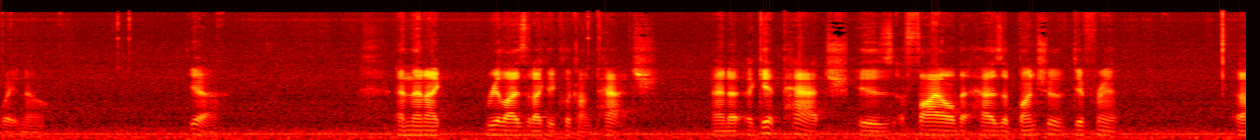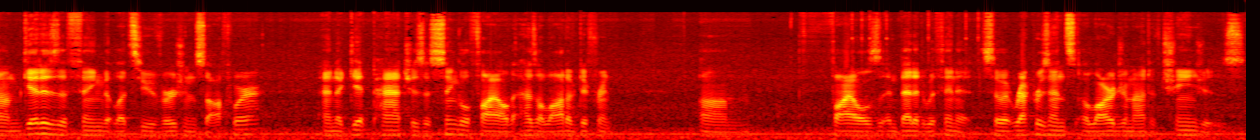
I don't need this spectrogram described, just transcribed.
Wait, no. Yeah. And then I realized that I could click on patch. And a, a git patch is a file that has a bunch of different. Um, git is a thing that lets you version software, and a git patch is a single file that has a lot of different um, files embedded within it. So it represents a large amount of changes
